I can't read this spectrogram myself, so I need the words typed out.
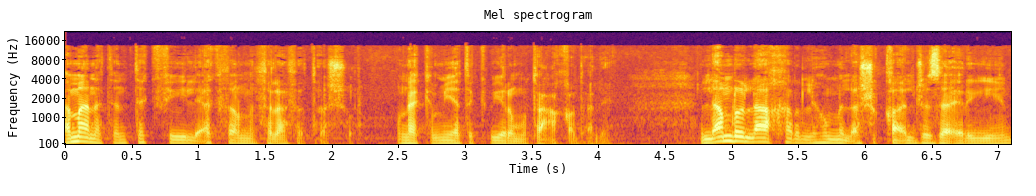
أمانة تكفي لأكثر من ثلاثة أشهر. هناك كميات كبيرة متعاقد عليها. الأمر الآخر اللي هم الأشقاء الجزائريين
